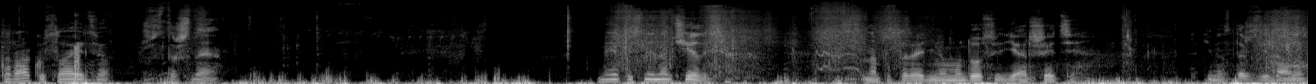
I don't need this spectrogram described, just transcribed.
А мошкара кусається страшне. Ми якось не навчилися на попередньому досвіді аршиці. Тоді нас теж з'їдало.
